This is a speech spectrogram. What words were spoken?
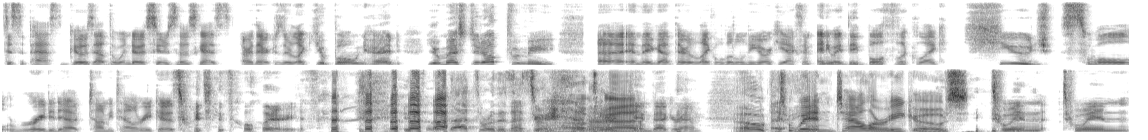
distant past goes out the window as soon as those guys are there because they're like you bonehead you messed it up for me uh and they got their like little new yorkie accent anyway they both look like huge swole roided out tommy tallaricos which is hilarious It's- So that's where this that's is where, going. that's where God. it came back around Okay. Twin Tallaricos. twin twin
